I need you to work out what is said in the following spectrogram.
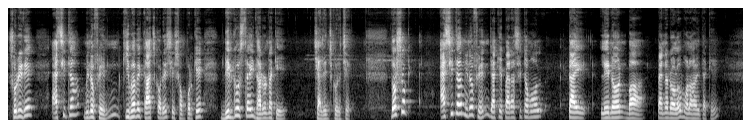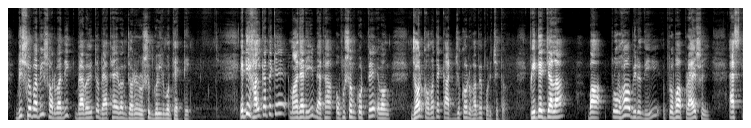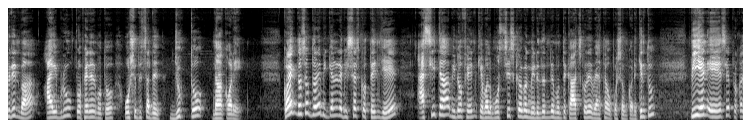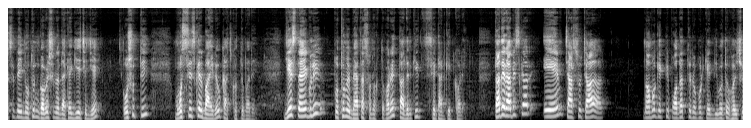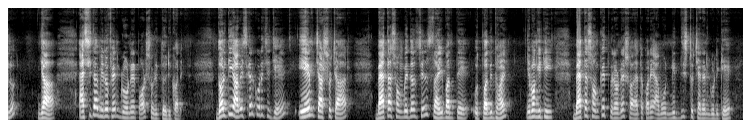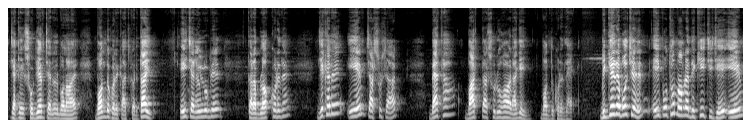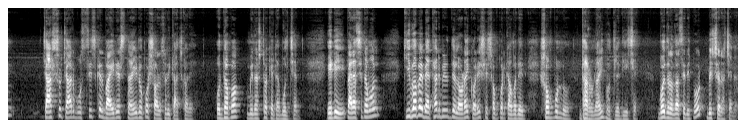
শরীরে অ্যাসিটামিনোফেন কীভাবে কাজ করে সে সম্পর্কে দীর্ঘস্থায়ী ধারণাকে চ্যালেঞ্জ করেছে। দর্শক, অ্যাসিটামিনোফেন, যাকে প্যারাসিটামল টাই লেনন বা প্যানাডলও বলা হয় থাকে বিশ্বব্যাপী সর্বাধিক ব্যবহৃত ব্যথা এবং জ্বরের ওষুধগুলির মধ্যে একটি। এটি হালকা থেকে মাঝারি ব্যথা উপশম করতে এবং জ্বর কমাতে কার্যকরভাবে পরিচিত। পেটের জ্বালা বা প্রবাহ বিরোধী প্রভাব প্রায়শই অ্যাসপিরিন বা আইব্রু প্রোফেনের মতো ওষুধের সাথে যুক্ত না করে। কয়েক দশক ধরে বিজ্ঞানীরা বিশ্বাস করতেন যে অ্যাসিটামিনোফেন কেবল মস্তিষ্ক এবং মেরুদণ্ডের মধ্যে কাজ করে, ব্যথা উপশম করে। কিন্তু পিএনএএসে প্রকাশিত এই নতুন গবেষণা দেখা গিয়েছে যে ওষুধটি মস্তিষ্কের বাইরেও কাজ করতে পারে। যে স্নায়ুগুলি প্রথমে ব্যথা শনাক্ত করে, তাদেরকে সে টার্গেট করে। তাদের আবিষ্কার এম চারশো চার নামক একটি পদার্থের ওপর কেন্দ্রীভূত হয়েছিল, যা অ্যাসিটামিনোফেন গ্রহণের পর শরীর তৈরি করে। দলটি আবিষ্কার করেছে যে এম চারশো চার ব্যথা সংবেদনশীল স্নায়ুপ্রান্তে উৎপাদিত হয় এবং এটি ব্যথা সংকেত প্রেরণে সহায়তা করে এমন নির্দিষ্ট চ্যানেলগুলিকে, যাকে সোডিয়াম চ্যানেল বলা হয়, বন্ধ করে কাজ করে। তাই এই চ্যানেলগুলিকে তারা ব্লক করে দেয়, যেখানে এম চারশো চার ব্যথা বার্তা শুরু হওয়ার আগেই বন্ধ করে দেয়। বিজ্ঞানীরা বলছেন, এই প্রথম আমরা দেখিয়েছি যে এম চারশো চার মস্তিষ্কের বাইরের স্নায়ুর ওপর সরাসরি কাজ করে। অধ্যাপক মিনাস্টক এটা বলছেন। এটি প্যারাসিটামল, কীভাবে ব্যথার বিরুদ্ধে লড়াই করে সে সম্পর্কে আমাদের সম্পূর্ণ ধারণাই বদলে দিয়েছে। বৈদ্যনাথ দাসের রিপোর্ট বিশ্ব রচনা।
